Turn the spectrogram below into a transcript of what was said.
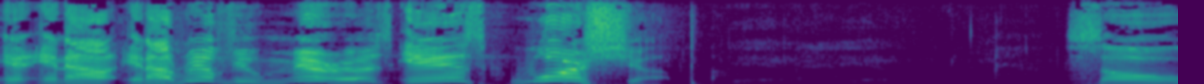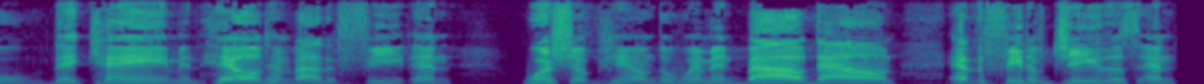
in, in our in our rearview mirrors is worship. So they came and held him by the feet and worshiped him. The women bowed down at the feet of Jesus and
